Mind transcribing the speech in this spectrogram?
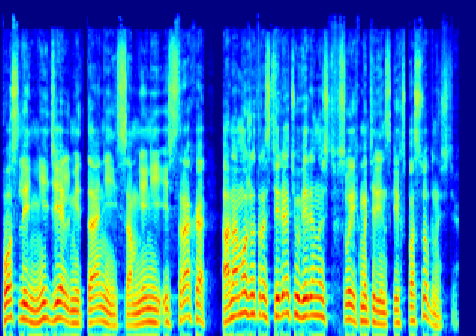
После недель метаний, сомнений и страха она может растерять уверенность в своих материнских способностях.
